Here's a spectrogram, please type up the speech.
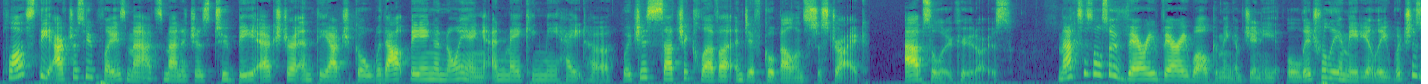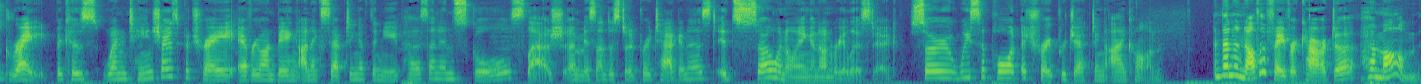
Plus, the actress who plays Max manages to be extra and theatrical without being annoying and making me hate her, which is such a clever and difficult balance to strike. Absolute kudos. Max is also very, very welcoming of Ginny, literally immediately, which is great because when teen shows portray everyone being unaccepting of the new person in school slash a misunderstood protagonist, it's so annoying and unrealistic. So we support a trope projecting icon. And then another favorite character, her mum,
